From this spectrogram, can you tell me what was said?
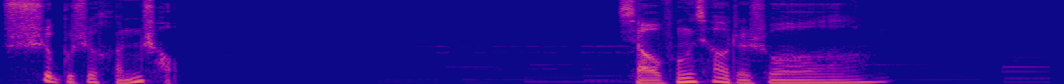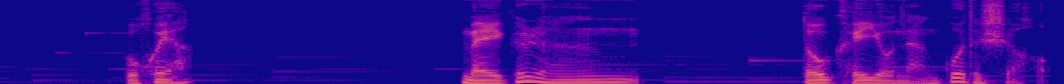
是不是很丑？”小风笑着说：“不会啊，每个人都可以有难过的时候，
